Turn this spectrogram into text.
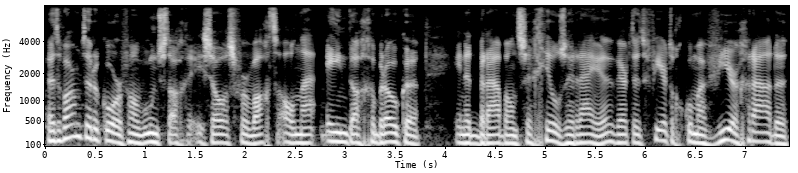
Het warmterecord van woensdag is zoals verwacht al na één dag gebroken. In het Brabantse Geelse Rijen werd het 40,4 graden.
